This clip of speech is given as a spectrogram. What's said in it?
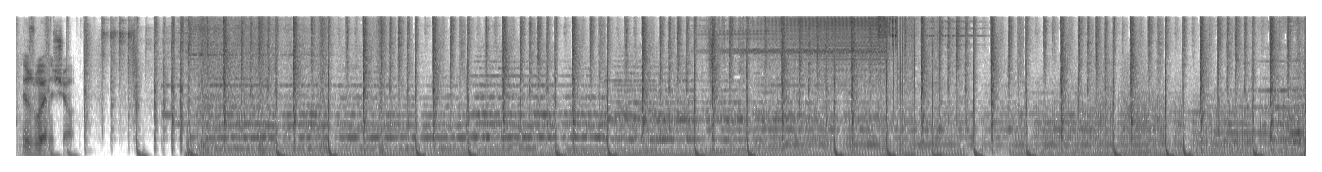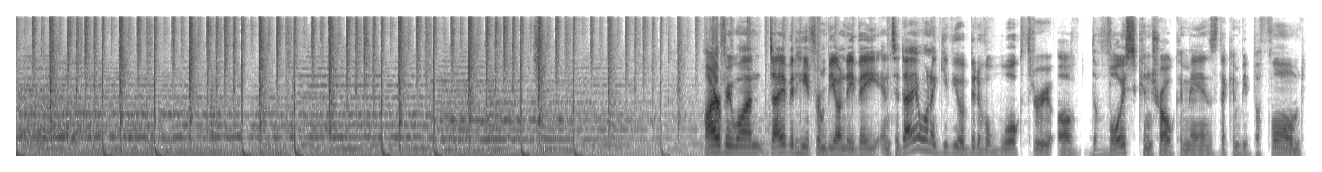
It was worth a shot. Hi everyone, David here from Beyond EV, and today I want to give you a bit of a walkthrough of the voice control commands that can be performed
